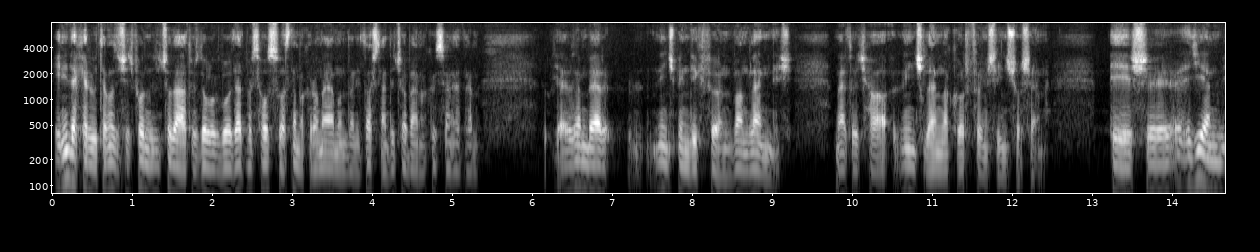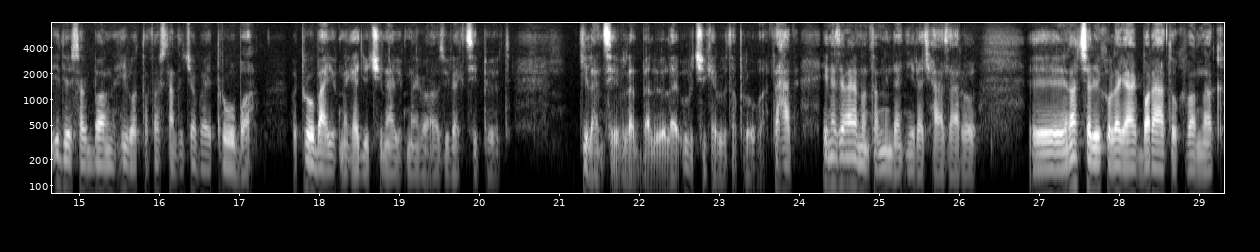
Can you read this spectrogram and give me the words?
én ide kerültem, az is egy fontos, csodálatos dolog volt, de hát most hosszú, azt nem akarom elmondani. Tastánti Csabának köszönhetem. Ugye az ember nincs mindig fönn, van lenn is. Mert hogyha nincs lenn, akkor fönn sincs sosem. És egy ilyen időszakban hívott a Tastánti Csaba egy próba, hogy próbáljuk meg együtt, csináljuk meg az üvegcipőt. Kilenc év lett belőle, úgy sikerült a próba. Tehát én ezzel elmondtam mindent Nyíregyházáról. Nagyszerű kollégák, barátok vannak,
